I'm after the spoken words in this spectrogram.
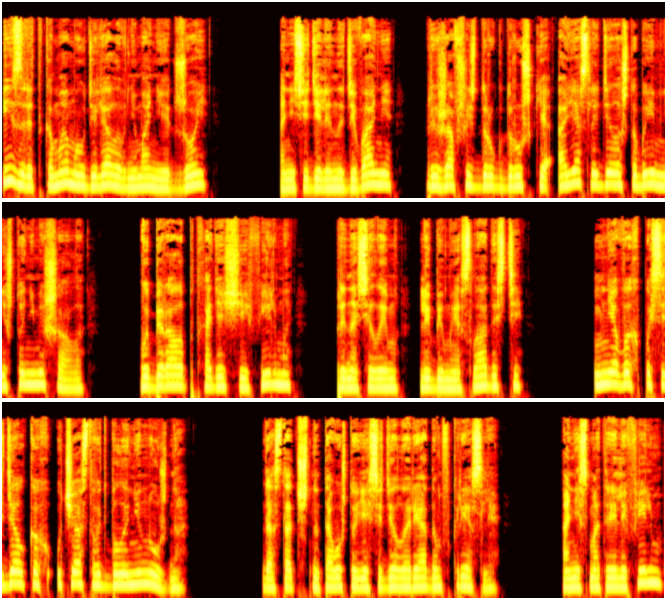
Изредка мама уделяла внимание Джой. Они сидели на диване, прижавшись друг к дружке, а я следила, чтобы им ничто не мешало. Выбирала подходящие фильмы, приносила им любимые сладости. Мне в их посиделках участвовать было не нужно. Достаточно того, что я сидела рядом в кресле. Они смотрели фильм,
